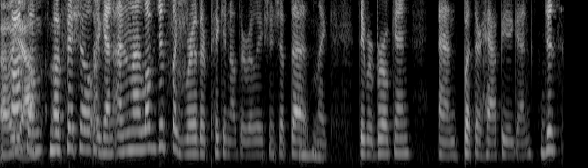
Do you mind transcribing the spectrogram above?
Oh, awesome, mm-hmm. official again, and I love just like where they're picking up the relationship that Mm-hmm. like they were broken and but they're happy again. Just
